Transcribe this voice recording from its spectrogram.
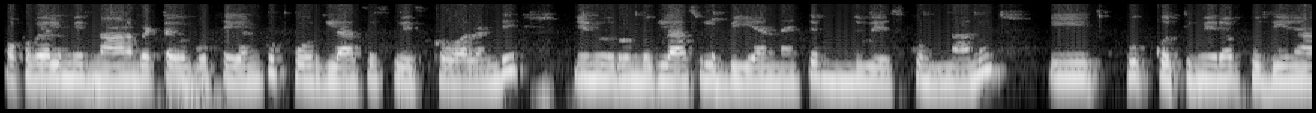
ఒకవేళ మీరు నానబెట్టకపోతే కనుక ఫోర్ గ్లాసెస్ వేసుకోవాలండి. నేను రెండు గ్లాసుల బియ్యాన్ని అయితే ముందు వేసుకుంటున్నాను. ఈ కొత్తిమీర పుదీనా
